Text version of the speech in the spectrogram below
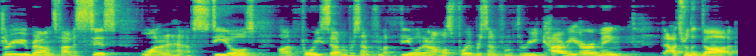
three rebounds, five assists, one and a half steals on 47% from the field and almost 40% from three. Kyrie Irving, that's where the dog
